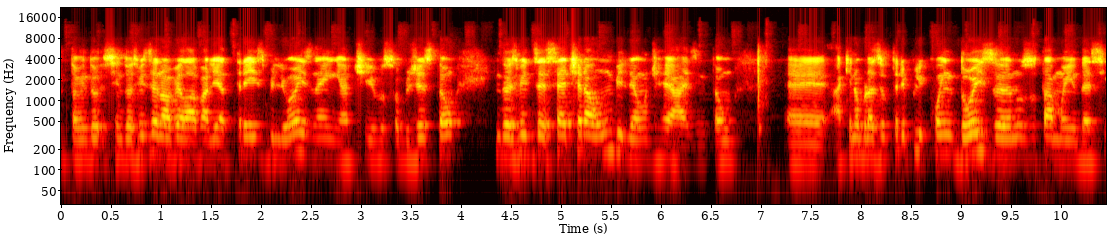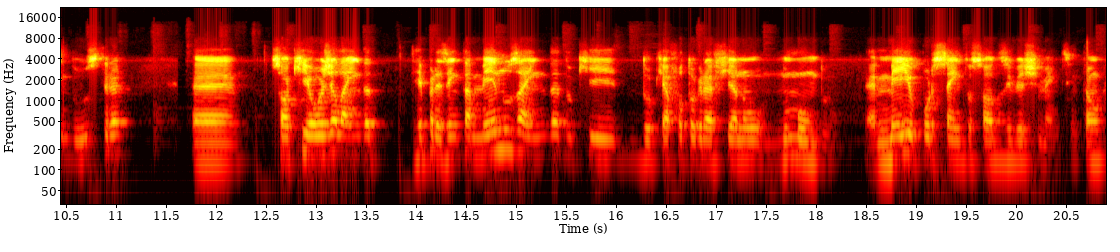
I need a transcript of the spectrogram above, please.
então em, se em 2019 ela valia 3 bilhões né, em ativos sob gestão, em 2017 era 1 bilhão de reais. Então, é, aqui no Brasil triplicou em dois anos o tamanho dessa indústria, é, só que hoje ela ainda representa menos ainda do que, do que a fotografia no, no mundo. É meio por cento só dos investimentos. Então,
